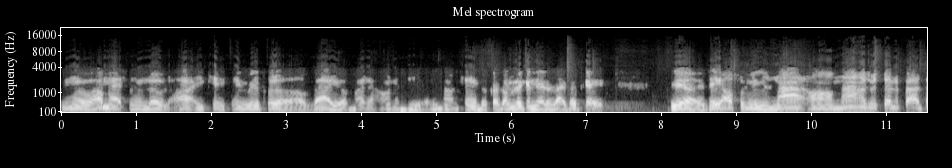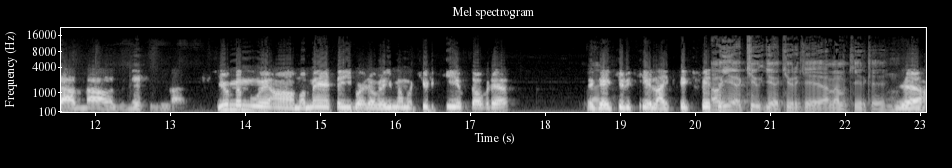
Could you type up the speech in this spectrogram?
you know, I'm in love with art. You can't, can't really put a, a value of money on a deal. You know what I'm saying? Because I'm looking at it like, okay, yeah, if they offer me nine um nine hundred seventy five thousand dollars initially, like you remember when um my man said he worked over there, you remember when Cutie Kid was over there? They Right. gave Cutie Kid like six oh, fifty. Oh yeah, cute. Yeah, cute kid. I remember cute kid. Yeah.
